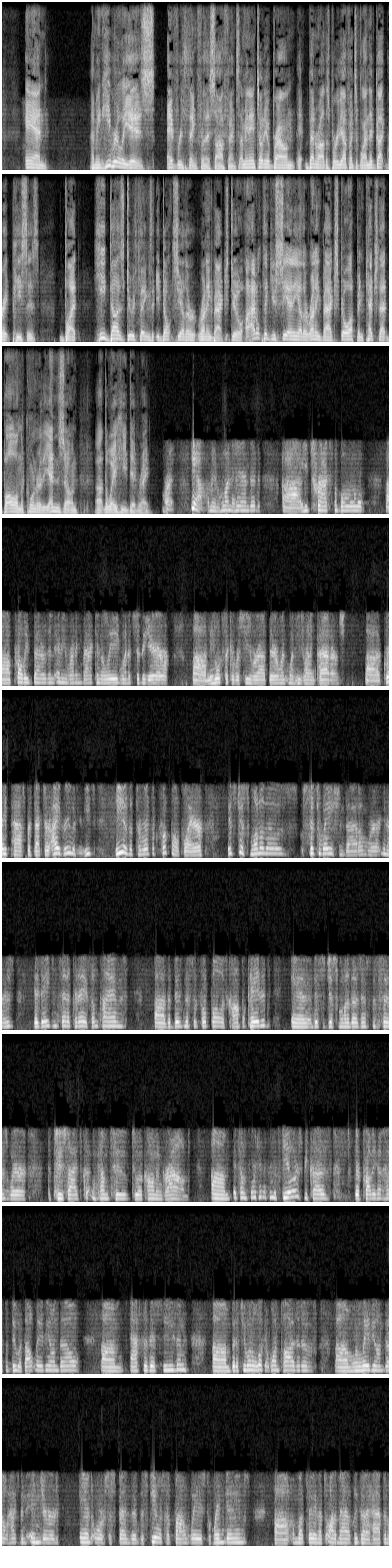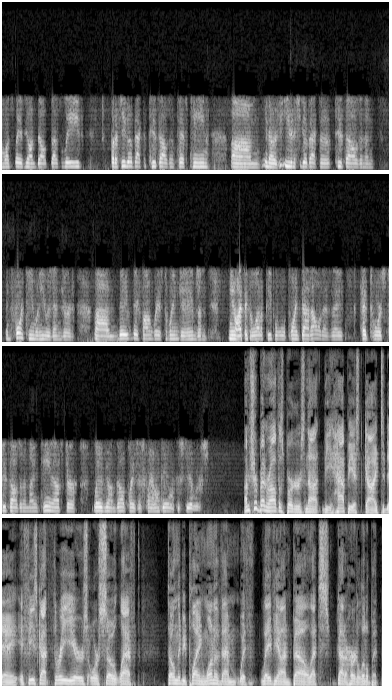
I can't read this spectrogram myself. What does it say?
and I mean, he really is everything for this offense. I mean, Antonio Brown, Ben Roethlisberger, the offensive line, they've got great pieces, but he does do things that you don't see other running backs do. I don't think you see any other running backs go up and catch that ball in the corner of the end zone uh, the way he did, Ray. Right. Yeah. I mean, one-handed. Uh, he tracks the ball uh, probably better than any running back in the league when it's in the air. Um, he looks like a receiver out there when when he's running patterns. Uh, great pass protector. I agree with you. He's he is a terrific football player. It's just one of those situations, Adam, where you know his his agent said it today. Sometimes uh, the business of football is complicated, and this is just one of those instances where the two sides couldn't come to to a common ground. Um, it's unfortunate for the Steelers because they're probably going to have to do without Le'Veon Bell um, after this season. Um, but if you want to look at one positive, um, when Le'Veon Bell has been injured and or suspended, the Steelers have found ways to win games. Uh, I'm not saying that's automatically going to happen once Le'Veon Bell does leave, but if you go back to 2015, um, you know, if, even if you go back to 2014 when he was injured, um, they they found ways to win games, and you know, I think a lot of people will point that out as they head towards 2019 after Le'Veon Bell plays his final game with the Steelers. I'm sure Ben Roethlisberger's not the happiest guy today. If he's got three years or so left to only be playing one of them with Le'Veon Bell, that's got to hurt a little bit.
